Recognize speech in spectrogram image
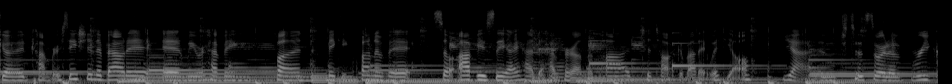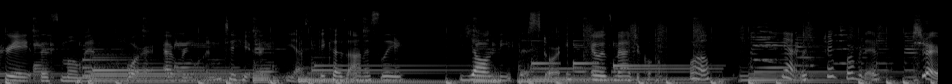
good conversation about it, and we were having fun making fun of it. So obviously, I had to have her on the pod to talk about it with y'all. Yeah, and to sort of recreate this moment for everyone to hear. Yes, because honestly, y'all need this story. It was magical. Well, Yeah, it was transformative. sure.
